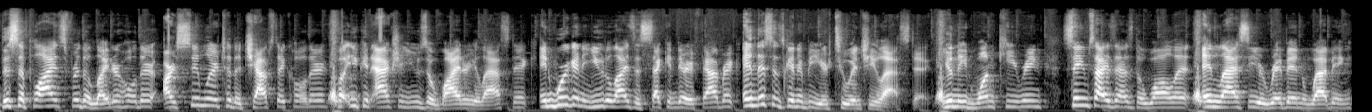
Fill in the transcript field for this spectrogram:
The supplies for the lighter holder are similar to the chapstick holder, but you can actually use a wider elastic. And we're gonna utilize a secondary fabric, and this is gonna be your two inch elastic. You'll need one keyring, same size as the wallet, and lastly your ribbon, webbing,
